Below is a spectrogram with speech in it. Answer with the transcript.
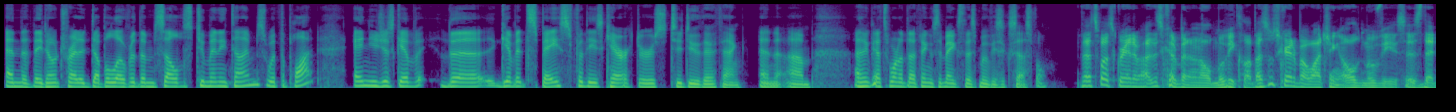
and that they don't try to double over themselves too many times with the plot, and you just give the give it space for these characters to do their thing. And um, I think that's one of the things that makes this movie successful. That's what's great about this. Could have been an old movie club. That's what's great about watching old movies is that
